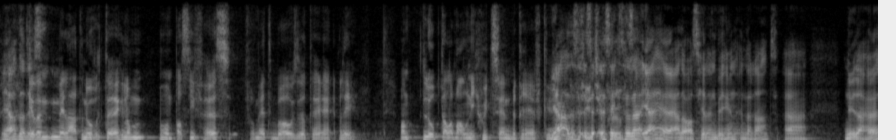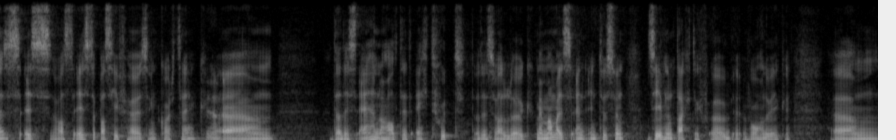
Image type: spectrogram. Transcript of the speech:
ja, dat ik heb hem mij laten overtuigen om, om een passief huis voor mij te bouwen, zodat hij, allee, want het loopt allemaal niet goed, zijn bedrijf. Ja, zegt ze dat? Ja, ja, ja, dat was heel in het begin, inderdaad. Eh, nu, dat huis is, was het eerste passief huis in Kortrijk. Ehm, dat is eigenlijk nog altijd echt goed. Dat is wel leuk. Mijn mama is in- intussen 87 eh, volgende week. Ehm,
